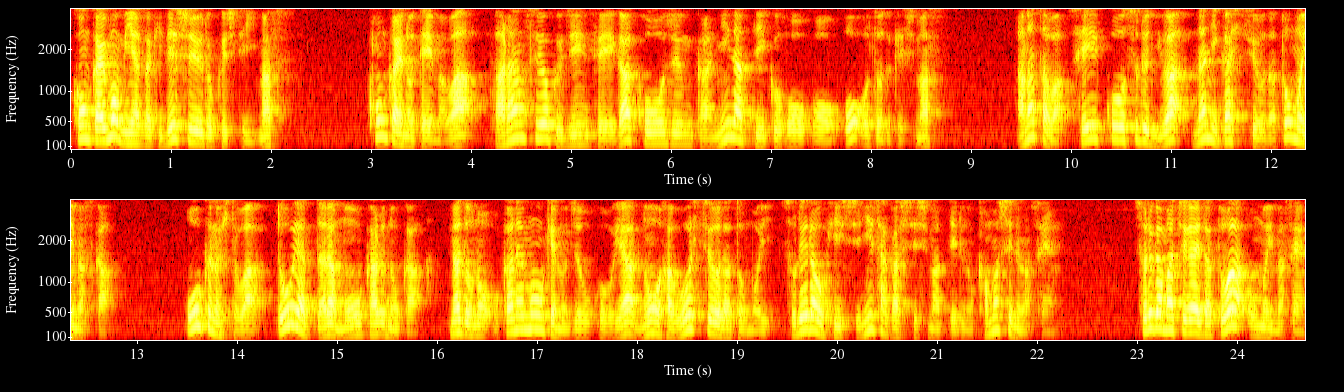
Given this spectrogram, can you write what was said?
今回も宮崎で収録しています。今回のテーマはバランスよく人生が好循環になっていく方法をお届けします。あなたは成功するには何が必要だと思いますか？多くの人はどうやったら儲かるのか？などのお金儲けの情報やノウハウを必要だと思い、それらを必死に探してしまっているのかもしれません。それが間違いだとは思いません。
